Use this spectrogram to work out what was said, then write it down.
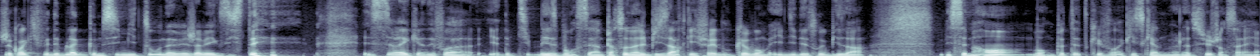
je crois qu'il fait des blagues comme si MeToo n'avait jamais existé. Et c'est vrai que des fois, il y a des petits. Mais bon, c'est un personnage bizarre qu'il fait, donc euh, bon, il dit des trucs bizarres. Mais c'est marrant. Bon, peut-être qu'il faudra qu'il se calme là-dessus, j'en sais rien.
